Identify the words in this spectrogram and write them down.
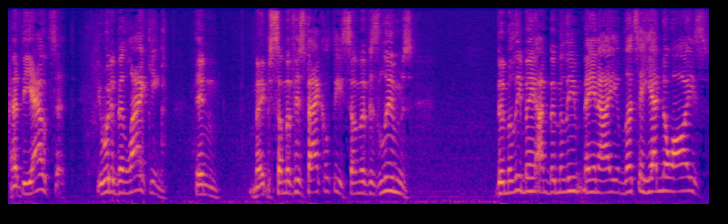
at the outset. He would have been lacking in maybe some of his faculties, some of his limbs. Let's say he had no eyes,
